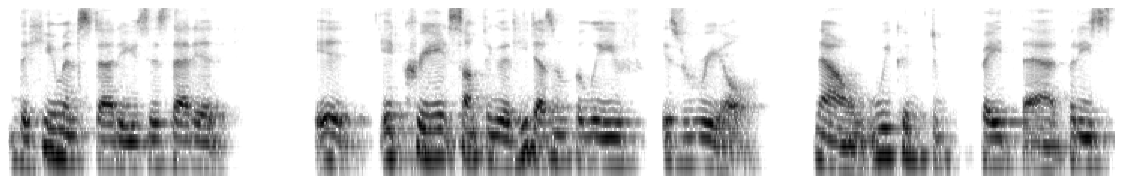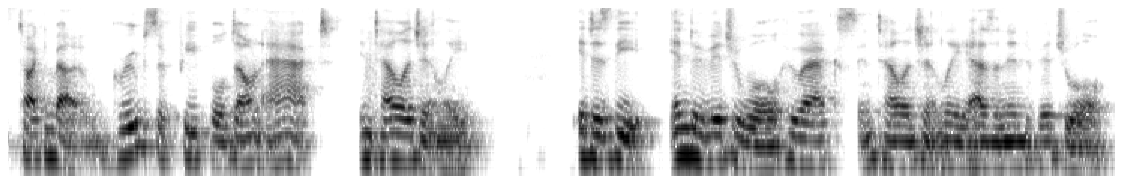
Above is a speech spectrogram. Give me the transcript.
the human studies, is that it it it creates something that he doesn't believe is real. Now we could debate that, but he's talking about groups of people don't act intelligently it is the individual who acts intelligently as an individual.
